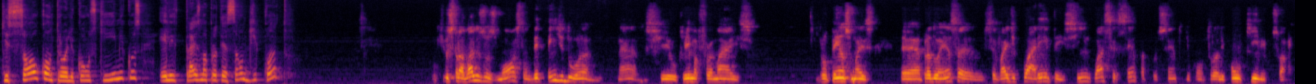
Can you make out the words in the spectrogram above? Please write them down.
que só o controle com os químicos ele traz uma proteção de quanto? O que os trabalhos nos mostram depende do ano né? Se o clima for mais propenso, mas é, para a doença, você vai de 45% a 60% de controle com o químico somente.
